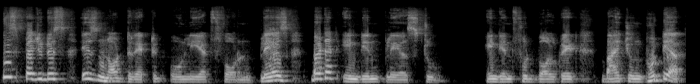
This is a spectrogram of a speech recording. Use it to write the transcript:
This prejudice is not directed only at foreign players but at Indian players too. Indian football great Bhaichung Bhutia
